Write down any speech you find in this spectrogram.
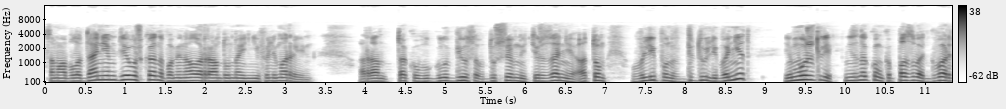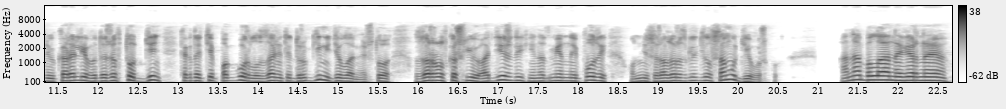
Самообладанием девушка напоминала Ранду Найниф или Морейн – Ран так углубился в душевные терзания о том, влип он в беду либо нет, и может ли незнакомка позвать гвардию королевы даже в тот день, когда те по горло заняты другими делами, что за роскошью одежды и надменной позой он не сразу разглядел саму девушку? Она была, наверное,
